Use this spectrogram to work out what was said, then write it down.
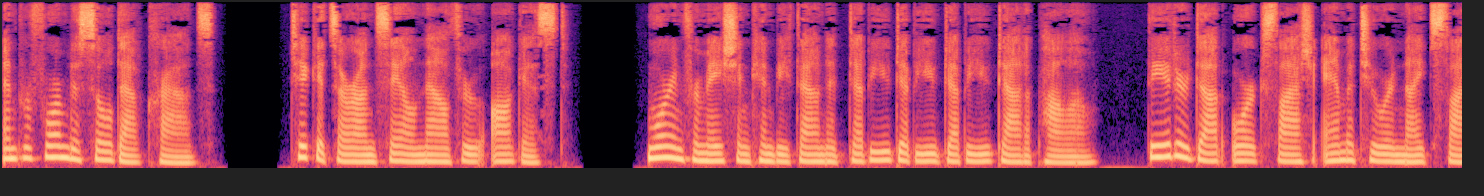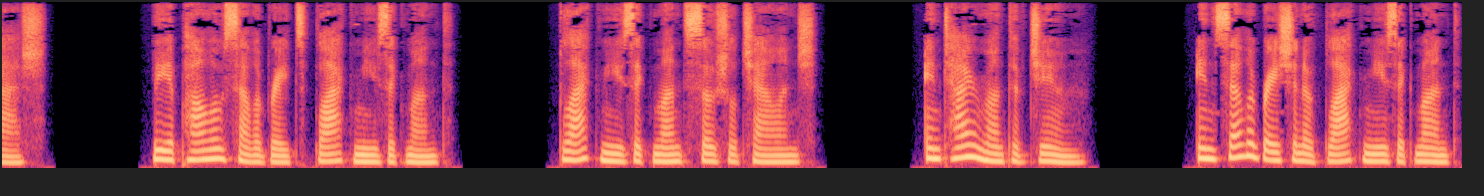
and perform to sold out crowds. Tickets are on sale now through August. More information can be found at www.apollotheater.org slash amateur night slash. The Apollo celebrates Black Music Month. Black Music Month Social Challenge. Entire month of June. In celebration of Black Music Month,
